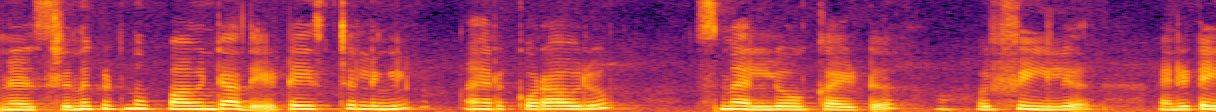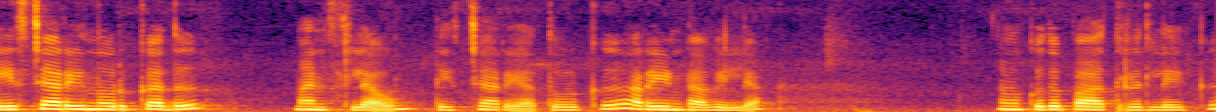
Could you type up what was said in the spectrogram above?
നഴ്സറിയിൽ നിന്ന് കിട്ടുന്ന ഉപ്പാവിന്റെ അതേ ടേസ്റ്റ് അല്ലെങ്കിലും ഏറെക്കുറെ ആ ഒരു സ്മെല്ലും ഒക്കെ ആയിട്ട് ഒരു ഫീൽ അതിന്റെ ടേസ്റ്റ് അറിയുന്നവർക്ക് അത് മനസ്സിലാവും. ടേസ്റ്റ് അറിയാത്തവർക്ക് അറിയണ്ടാവില്ല. നമുക്കത് പാത്രത്തിലേക്ക്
